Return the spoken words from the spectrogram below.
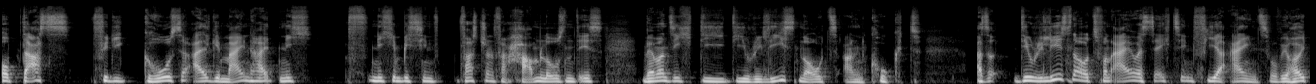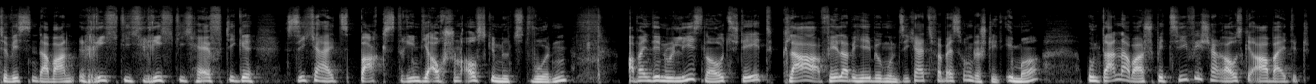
ob das für die große Allgemeinheit nicht nicht ein bisschen fast schon verharmlosend ist, wenn man sich die, die Release Notes anguckt. Also die Release Notes von iOS 16.4.1, wo wir heute wissen, da waren richtig, richtig heftige Sicherheitsbugs drin, die auch schon ausgenutzt wurden. Aber in den Release Notes steht klar Fehlerbehebung und Sicherheitsverbesserung, das steht immer. Und dann aber spezifisch herausgearbeitet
